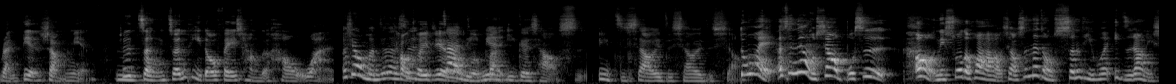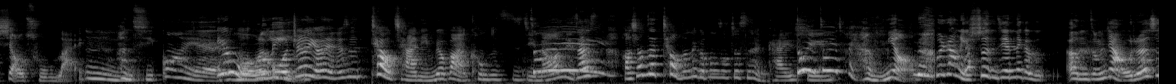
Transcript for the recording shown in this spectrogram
软垫上面，嗯、就是整整体都非常的好玩，而且我们真的是在里面一个小时，一直笑，一直笑，一直笑。对，而且那种笑不是哦，你说的话好好笑，是那种身体会一直让你笑出来，嗯，很奇怪耶。因为我我觉得有点就是跳起来你没有办法控制自己，然后你在好像在跳的那个动作就是很开心，对对对，很妙，会让你瞬间那个嗯，怎么讲？我觉得是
